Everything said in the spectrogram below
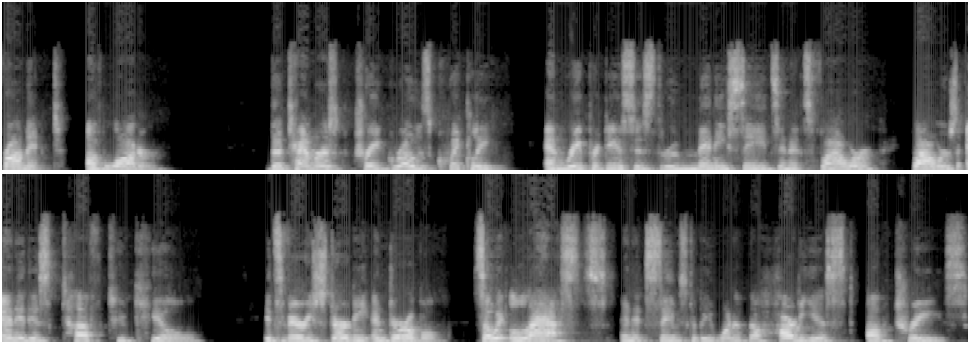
from it of water. The tamarisk tree grows quickly and reproduces through many seeds in its flower, flowers, and it is tough to kill. It's very sturdy and durable, so it lasts, and it seems to be one of the hardiest of trees.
